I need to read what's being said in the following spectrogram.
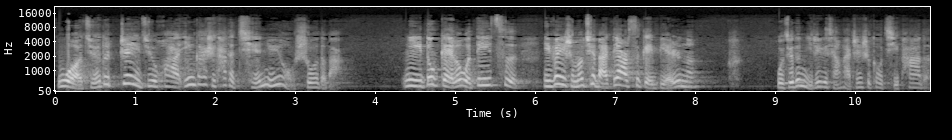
我觉得这句话应该是他的前女友说的吧？你都给了我第一次，你为什么却把第二次给别人呢？我觉得你这个想法真是够奇葩的。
